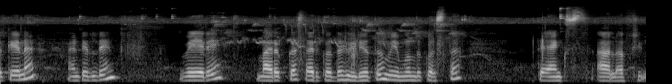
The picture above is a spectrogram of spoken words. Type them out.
ఓకేనా? అంటిల్ దెన్ వేరే మరొక సరికొత్త వీడియోతో మీ ముందుకు వస్తా. థ్యాంక్స్. ఆల్ ఆఫ్ యూ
